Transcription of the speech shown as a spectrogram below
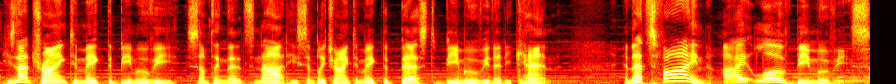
He's not trying to make the B movie something that it's not, he's simply trying to make the best B movie that he can. And that's fine. I love B movies.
